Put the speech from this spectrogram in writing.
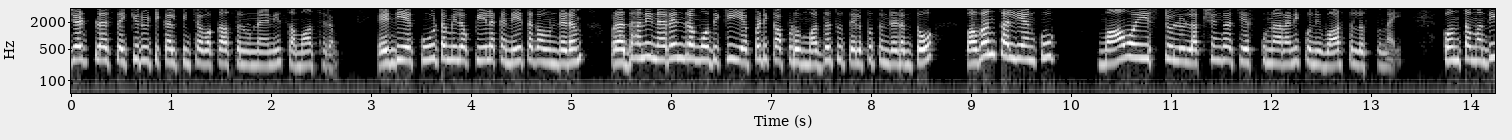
జెడ్ ప్లస్ సెక్యూరిటీ కల్పించే అవకాశాలున్నాయని సమాచారం. ఎన్డీఏ కూటమిలో కీలక నేతగా ఉండడం ప్రధాని నరేంద్ర మోదీకి ఎప్పటికప్పుడు మద్దతు తెలుపుతుండటంతో పవన్ కళ్యాణ్కు మావోయిస్టులు లక్ష్యంగా చేసుకున్నారని కొన్ని వార్తలు వస్తున్నాయి. కొంతమంది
